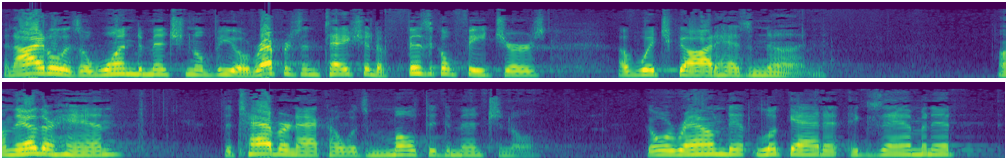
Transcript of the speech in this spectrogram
An idol is a one dimensional view, a representation of physical features of which God has none. On the other hand, the tabernacle was multidimensional. Go around it, look at it, examine it.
